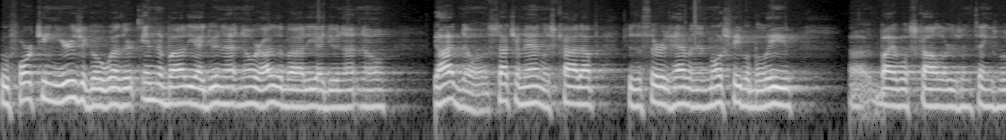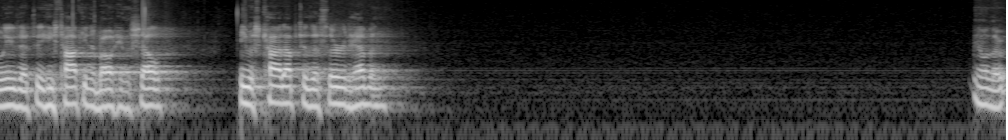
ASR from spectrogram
who 14 years ago, whether in the body I do not know or out of the body I do not know, God knows. Such a man was caught up to the third heaven, and most people believe, uh, Bible scholars and things believe that he's talking about himself. He was caught up to the third heaven. You know, the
